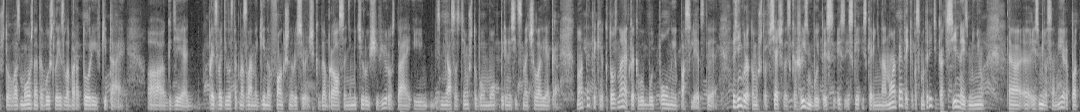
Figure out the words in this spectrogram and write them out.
что, возможно, это вышло из лаборатории в Китае. А, где производилось так называемый gain of function research, когда брался немутирующий вирус да, и изменялся с тем, чтобы он мог переноситься на человека. Но опять-таки, кто знает, каковы будут полные последствия. То есть не говорю о том, что вся человеческая жизнь будет ис- ис- ис- искоренена, но опять-таки посмотрите, как сильно изменил, э, изменился мир под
